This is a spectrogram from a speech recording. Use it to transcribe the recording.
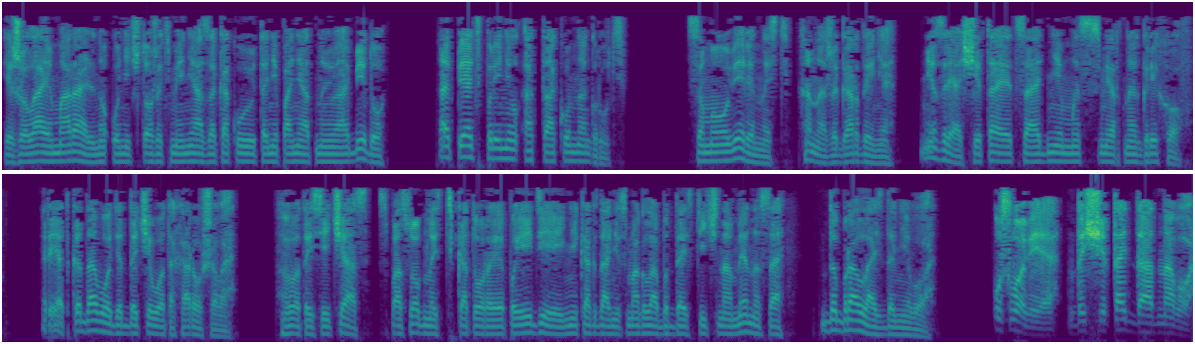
и желая морально уничтожить меня за какую-то непонятную обиду, опять принял атаку на грудь. Самоуверенность, она же гордыня, не зря считается одним из смертных грехов. Редко доводит до чего-то хорошего. Вот и сейчас способность, которая, по идее, никогда не смогла бы достичь Наменоса, добралась до него. Условие – досчитать до одного.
